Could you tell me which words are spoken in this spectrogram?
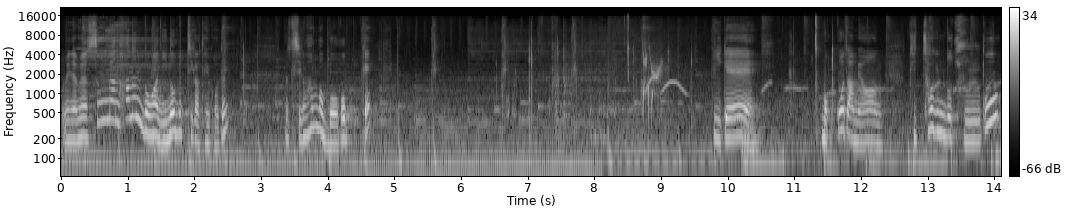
왜냐면 숙면하는 동안 inner beauty가 되거든. 그래서 지금 한번 먹어볼게. 이게 먹고 자면 뒤척임도 줄고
